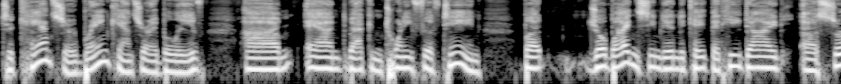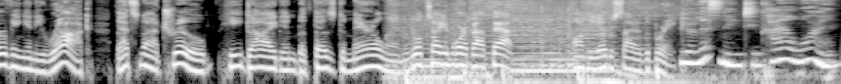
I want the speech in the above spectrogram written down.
to cancer, brain cancer, I believe, um, and back in 2015 but Joe Biden seemed to indicate that he died uh, serving in Iraq. That's not true. He died in Bethesda, Maryland. We'll tell you more about that on the other side of the break. You're listening to Kyle Warren.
